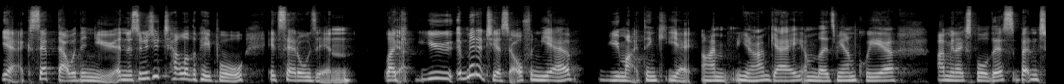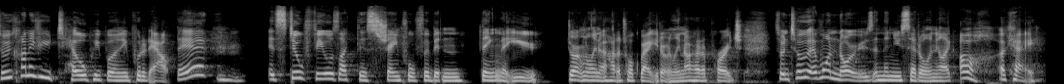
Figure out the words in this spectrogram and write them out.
yeah, accept that within you. And as soon as you tell other people, it settles in. Like Yeah. you admit it to yourself, and yeah, you might think, yeah, I'm, you know, I'm gay, I'm lesbian, I'm queer, I'm going to explore this. But until you kind of you tell people and you put it out there, Mhm. it still feels like this shameful, forbidden thing that you don't really know how to talk about, you don't really know how to approach. So until everyone knows, and then you settle, and you're like, oh, okay,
